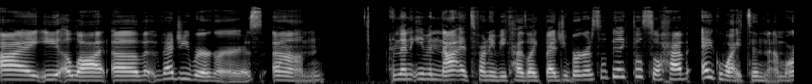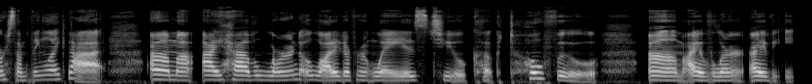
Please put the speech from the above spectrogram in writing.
I eat a lot of veggie burgers. Um, and then even that, it's funny because like veggie burgers will be like they'll still have egg whites in them or something like that. Um, I have learned a lot of different ways to cook tofu. Um, I've learned I've e-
